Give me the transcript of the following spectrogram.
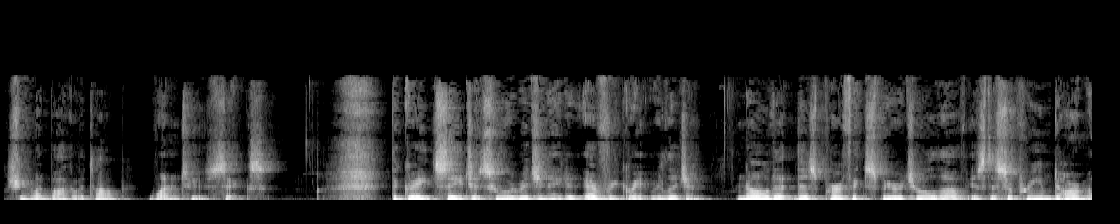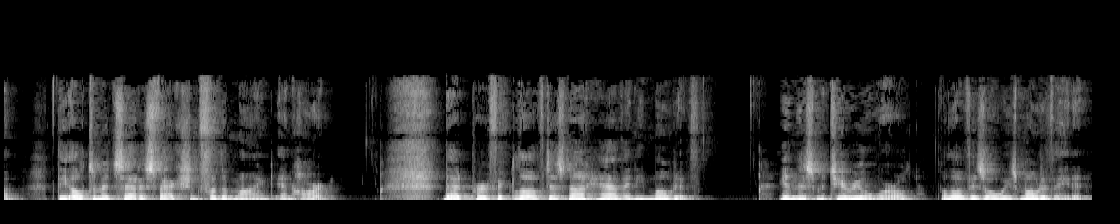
Srimad Bhagavatam 126. The great sages who originated every great religion know that this perfect spiritual love is the supreme dharma, the ultimate satisfaction for the mind and heart. That perfect love does not have any motive. In this material world, love is always motivated.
